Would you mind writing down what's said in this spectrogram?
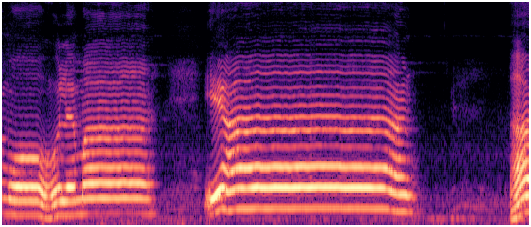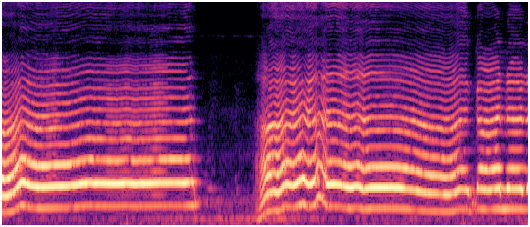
મોલમાં એ હા હા કાનડ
